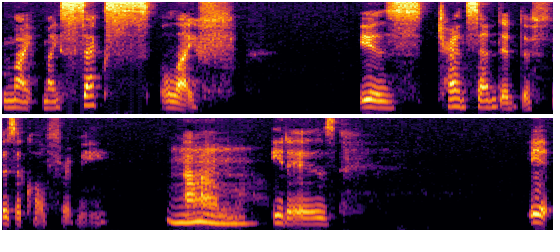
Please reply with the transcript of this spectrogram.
my my sex life is transcended the physical for me. Um, mm. Um, it is it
